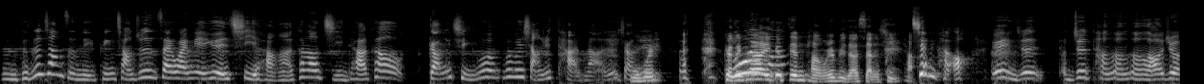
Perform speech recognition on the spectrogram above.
嗯，可是这样子，你平常就是在外面乐器行啊，看到吉他，看到钢琴，会会不会想去弹呐、就想去 可能看到一个键盘，我会比较想去弹。键盘哦，因为你就你就弹弹弹，然后就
